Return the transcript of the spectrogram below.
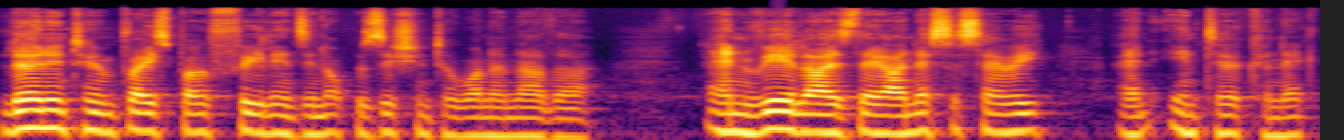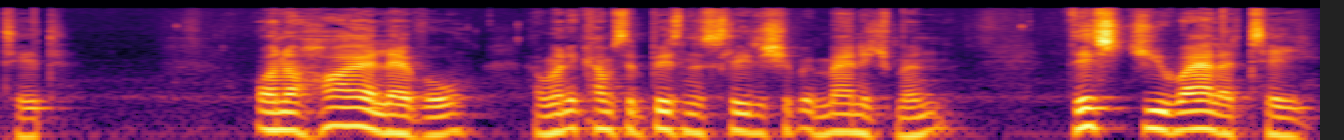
learning to embrace both feelings in opposition to one another and realize they are necessary and interconnected. On a higher level, and when it comes to business leadership and management, this duality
